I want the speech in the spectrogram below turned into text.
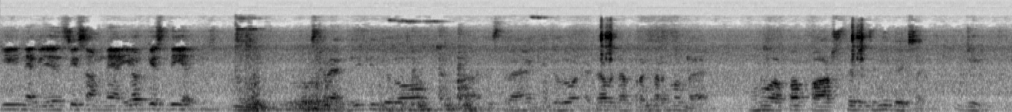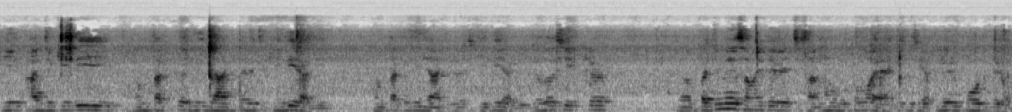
ਕੀ ਨੈਗਲੀਜੈਂਸੀ ਸਾਹਮਣੇ ਆਈ ਔਰ ਕਿਸ ਦੀ ਹੈ? ਇਸ ਤਰ੍ਹਾਂ ਹੈ ਜੀ ਕਿ ਜਦੋਂ ਤਰ੍ਹਾਂ ਹੈ ਕਿ ਜਦੋਂ ਐਡਾ ਵੱਡਾ ਪ੍ਰਕਰਨ ਹੁੰਦਾ ਹੈ ਉਹਨੂੰ ਆਪਾਂ ਪਾਰਟਸ ਦੇ ਵਿੱਚ ਨਹੀਂ ਦੇਖ ਸਕਦੇ। ਜੀ। ਕਿ ਅੱਜ ਕਿਹਦੀ ਹੁਣ ਤੱਕ ਦੀ ਜਾਂਚ ਦੇ ਵਿੱਚ ਕਿਹਦੀ ਆ ਗਈ ਹੁਣ ਤੱਕ ਦੀ ਜਾਂਚ ਦੇ ਵਿੱਚ ਕਿਹਦੀ ਆ ਗਈ। ਜਦੋਂ ਅਸੀਂ ਇੱਕ ਬਚਵੇਂ ਸਮੇਂ ਦੇ ਵਿੱਚ ਸਾਨੂੰ ਹੁਕਮ ਹੋਇਆ ਕਿ ਤੁਸੀਂ ਆਪਣੀ ਰਿਪੋਰਟ ਦਿਓ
